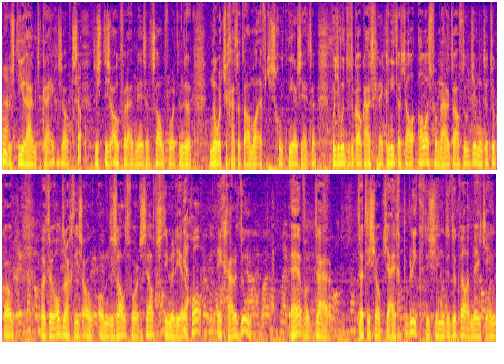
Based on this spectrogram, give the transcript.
Ja. Dus die ruimte krijgen ze ook. Zo. Dus het is ook vanuit mensen uit Zandvoort. En de Noordje gaat het allemaal eventjes goed neerzetten. Want je moet natuurlijk ook uitkijken. Niet dat je al alles van buitenaf doet. Je moet natuurlijk ook... Wat de opdracht is om, om de Zandvoorten zelf te stimuleren. Goh, ik ga het doen. Want daar, dat is ook je eigen publiek. Dus je moet het natuurlijk wel een beetje in,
